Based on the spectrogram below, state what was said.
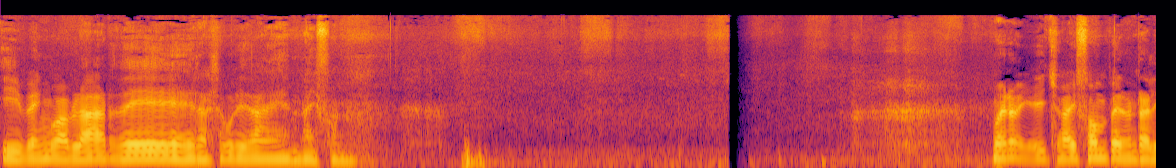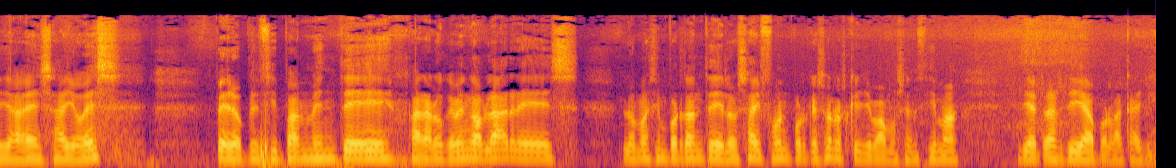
y vengo a hablar de la seguridad en iPhone. Bueno, y he dicho iPhone, pero en realidad es iOS. Pero principalmente para lo que vengo a hablar es lo más importante de los iPhone porque son los que llevamos encima día tras día por la calle.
